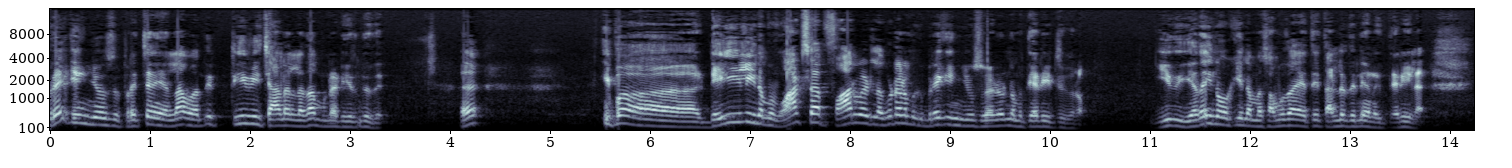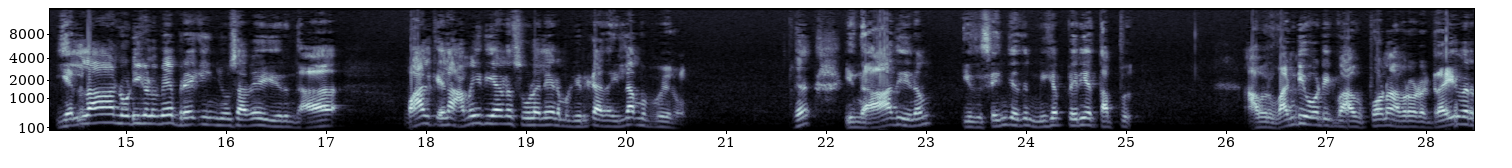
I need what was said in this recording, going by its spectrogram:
பிரேக்கிங் நியூஸ் பிரச்சனை எல்லாம் வந்து டிவி சேனலில் தான் முன்னாடி இருந்தது. இப்போ டெய்லி நம்ம வாட்ஸ்அப் ஃபார்வேர்டில் கூட நமக்கு பிரேக்கிங் நியூஸ் வேணும்னு நம்ம தேடிட்டு இருக்கிறோம். இது எதை நோக்கி நம்ம சமுதாயத்தை தள்ளுதுன்னு எனக்கு தெரியல. எல்லா நொடிகளுமே பிரேக்கிங் நியூஸாகவே இருந்தால் வாழ்க்கையில் அமைதியான சூழலே நமக்கு இருக்காது இல்லாமல் போயிடும் இந்த ஆதீனம் இது செஞ்சது மிகப்பெரிய தப்பு. அவர் வண்டி ஓட்டிட்டு போனால் போன அவரோட டிரைவர்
